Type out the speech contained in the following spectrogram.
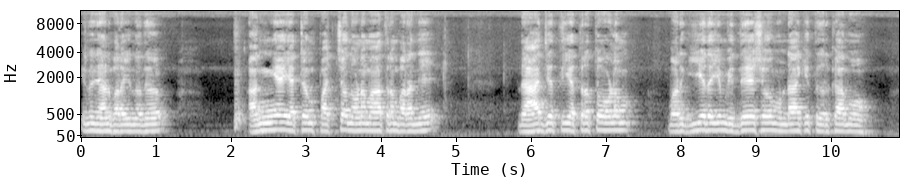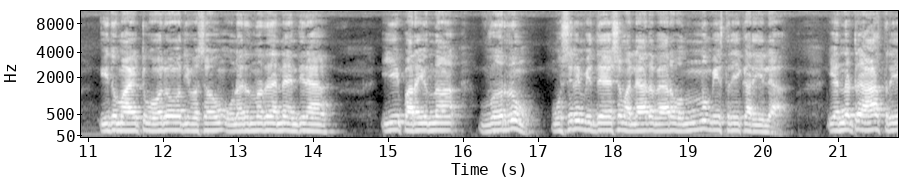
ഇന്ന് ഞാൻ പറയുന്നത് അങ്ങേയറ്റം പച്ച നുണ മാത്രം പറഞ്ഞ് രാജ്യത്ത് എത്രത്തോളം വർഗീയതയും വിദ്വേഷവും ഉണ്ടാക്കി തീർക്കാമോ? ഇതുമായിട്ട് ഓരോ ദിവസവും ഉണരുന്നത് തന്നെ എന്തിനാ? ഈ പറയുന്ന വെറും മുസ്ലിം വിദ്വേഷമല്ലാതെ വേറെ ഒന്നും ഈ സ്ത്രീക്ക് അറിയില്ല. എന്നിട്ട് ആ സ്ത്രീ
